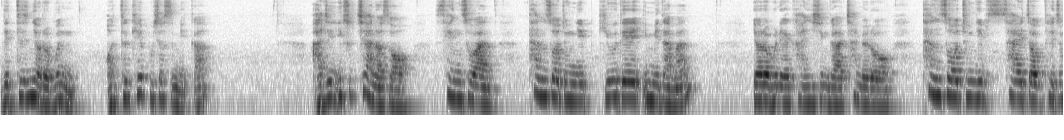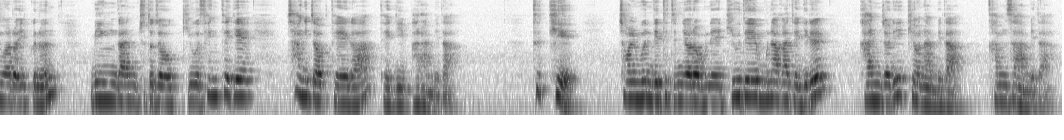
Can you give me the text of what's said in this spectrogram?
네티즌 여러분 어떻게 보셨습니까? 아직 익숙치 않아서 생소한 탄소 중립 기후대입니다만 여러분의 관심과 참여로 탄소 중립 사회적 대중화로 이끄는 민간 주도적 기후 생태계 창의적 대회가 되기 바랍니다. 특히 젊은 네티즌 여러분의 기후대의 문화가 되기를 간절히 기원합니다. 감사합니다.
